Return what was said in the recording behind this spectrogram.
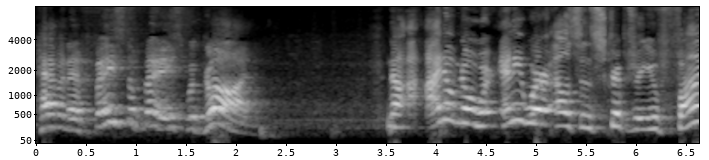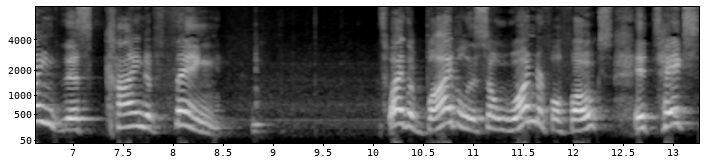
having a face to face with God. Now, I don't know where anywhere else in Scripture you find this kind of thing. That's why the Bible is so wonderful, folks. It takes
